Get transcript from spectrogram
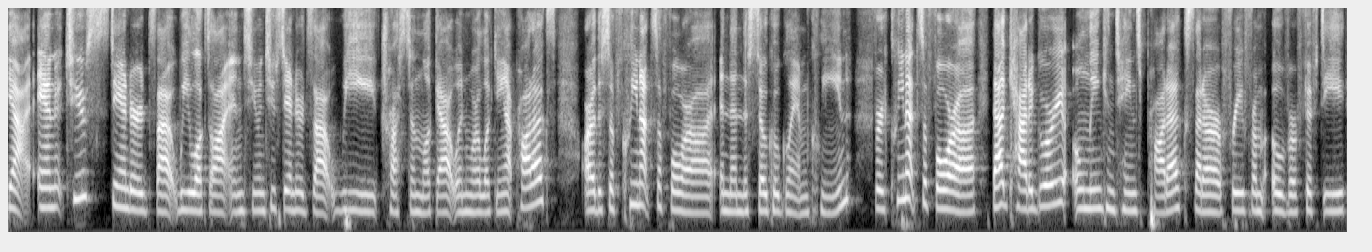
Yeah. And two standards that we looked a lot into, and two standards that we trust and look at when we're looking at products are the Clean at Sephora and then the Soko Glam Clean. For Clean at Sephora, that category only contains products that are free from over 50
